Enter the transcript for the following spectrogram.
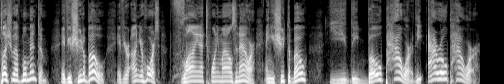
Plus, you have momentum. If you shoot a bow, if you're on your horse flying at 20 miles an hour and you shoot the bow, you, the bow power, the arrow power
